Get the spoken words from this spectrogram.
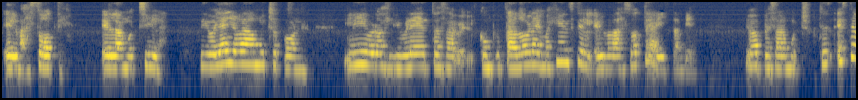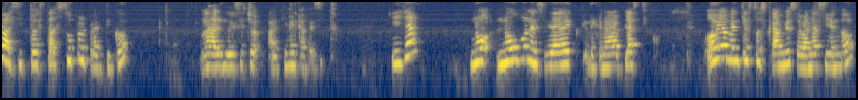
el vasote en la mochila. Digo, ya llevaba mucho con libros, libretas, a computadora, imagínense el, el vasote ahí también. Iba a pesar mucho. Entonces, este vasito está súper práctico. Les he hecho aquí mi cafecito. Y ya, no, no hubo necesidad de, generar plástico. Obviamente estos cambios se van haciendo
